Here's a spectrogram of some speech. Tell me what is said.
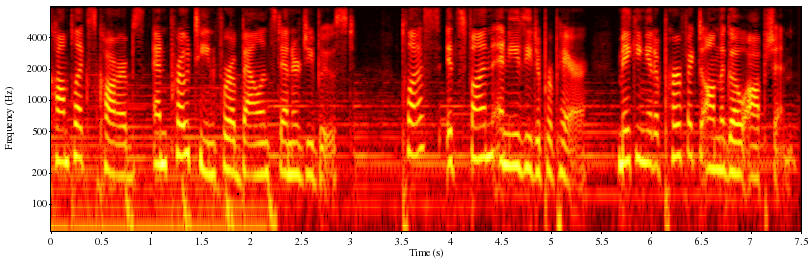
complex carbs, and protein for a balanced energy boost. Plus, it's fun and easy to prepare, making it a perfect on-the-go option.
